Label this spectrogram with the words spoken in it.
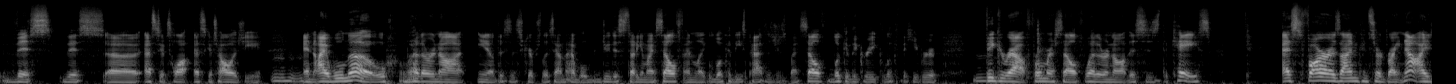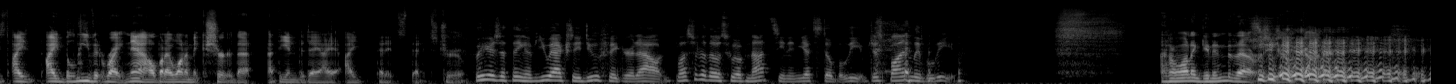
this this uh, eschatolo- eschatology Mhm. and I will know whether or not you know this is scripturally sound. I will do this study myself and like look at these passages myself, look at the Greek, look at the Hebrew, Mhm. figure out for myself whether or not this is the case. As far as I'm concerned, right now, I I, I believe it right now, but I want to make sure that at the end of the day, I, I that it's that it's true. But here's the thing: if you actually do figure it out, blessed are those who have not seen and yet still believe. Just blindly believe. I don't want to get into that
